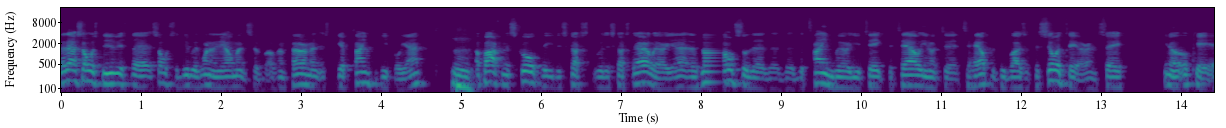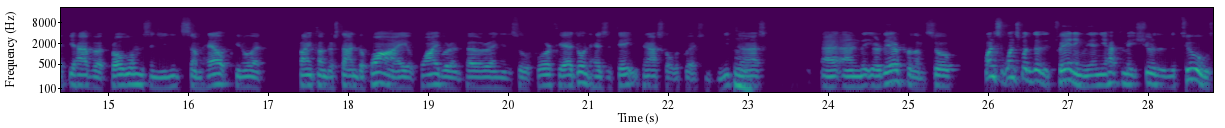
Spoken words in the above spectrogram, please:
but that's always to do with the. It's also to do with one of the elements of, of empowerment is to give time to people. Yeah. Mm. Apart from the scope that you discussed, we discussed earlier. Yeah. There's also the the, the, time where you take to tell, you know, to, to help the people as a facilitator and say, you know, okay, if you have uh, problems and you need some help, you know, trying to understand the why of why we're empowering and so forth. Yeah. Don't hesitate. You can ask all the questions you need to Mm. ask uh, and that you're there for them. So once once we've got the training, then you have to make sure that the tools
